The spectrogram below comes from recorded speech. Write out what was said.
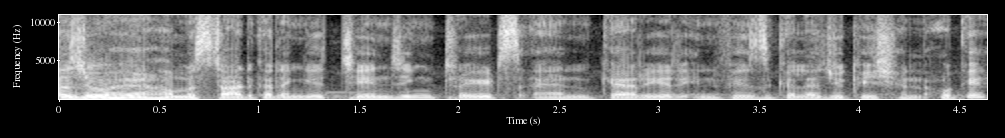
जो है, हम स्टार्ट करेंगे changing trends and career in physical education okay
